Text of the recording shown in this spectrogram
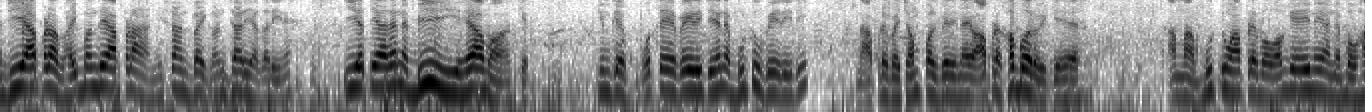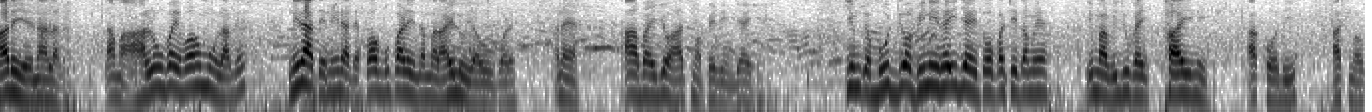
જે આપણા ભાઈબંધ આપણા નિશાંતભાઈ ગણઝારિયા કરીને એ અત્યારે હે ને બી હે આમાં કે કેમ કે પોતે પહેરી હતી હે ને બૂટું પહેરી હતી. ને આપણે ભાઈ ચંપલ પહેરીને આવ્યો. આપણે ખબર હોય કે આમાં બૂટું આપણે બહુ અગે નહીં અને બહુ એ ના લાગે. આમાં હાલું ભાઈ વહમું લાગે. નિરાતે નિરાતે પગ ઉપાડીને તમારે હાલું જવું પડે. અને આ ભાઈ જો હાથમાં પહેરીને જાય છે. કેમ કે બૂટ જો ભીની થઈ જાય તો પછી તમે એમાં બીજું કાંઈ થાય નહીં. આખો દી હાથમાં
